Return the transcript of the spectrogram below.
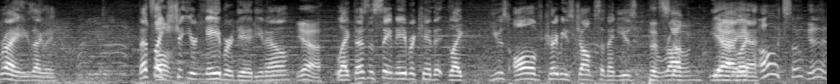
Right, exactly. That's like Oh. shit your neighbor did, you know? Yeah. Like that's the same neighbor kid that like used all of Kirby's jumps and then used The, the, rock. stone. Yeah, like, yeah. Oh, it's so good.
